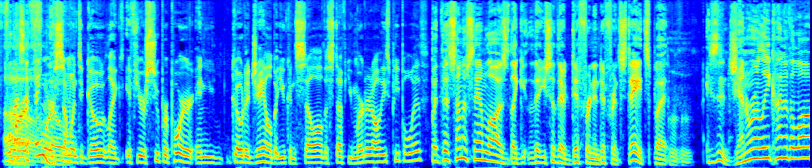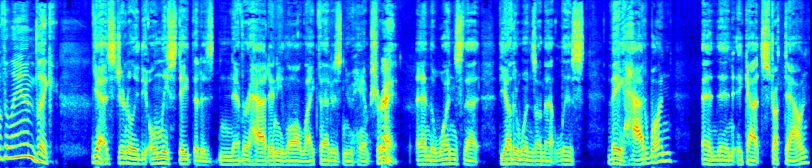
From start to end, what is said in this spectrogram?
For, that's the thing, for though. someone to go like if you're super poor and you go to jail, but you can sell all the stuff you murdered all these people with. But the Son of Sam laws, like that, you said, they're different in different states. But mm-hmm. isn't it generally kind of the law of the land? Like, Yeah, it's generally the only state that has never had any law like that is New Hampshire. Right. And the ones that the other ones on that list, they had one and then it got struck down.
